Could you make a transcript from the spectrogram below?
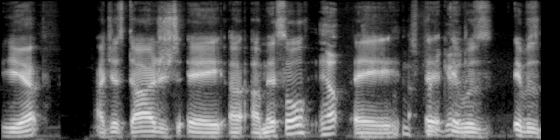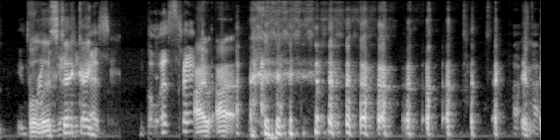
Yep, I just dodged a a, a missile. Yep, A it, it was it was pretty ballistic. good, I, yes. ballistic. I, I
